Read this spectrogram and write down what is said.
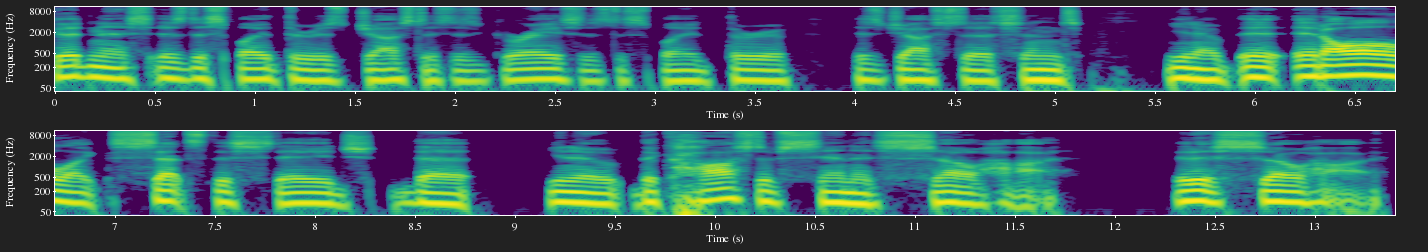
goodness is displayed through his justice. His grace is displayed through his justice. And, you know, it, it all like sets this stage that, you know, the cost of sin is so high. It is so high.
